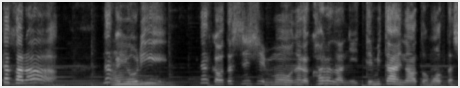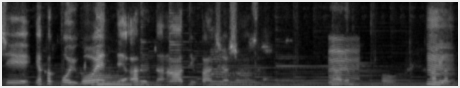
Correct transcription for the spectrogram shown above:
たからなんかより、なんか私自身もなんかカナダに行ってみたいなと思ったしやっぱこういうご縁ってあるんだなっていう感じはしました。なるほど。うん。ありがとう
